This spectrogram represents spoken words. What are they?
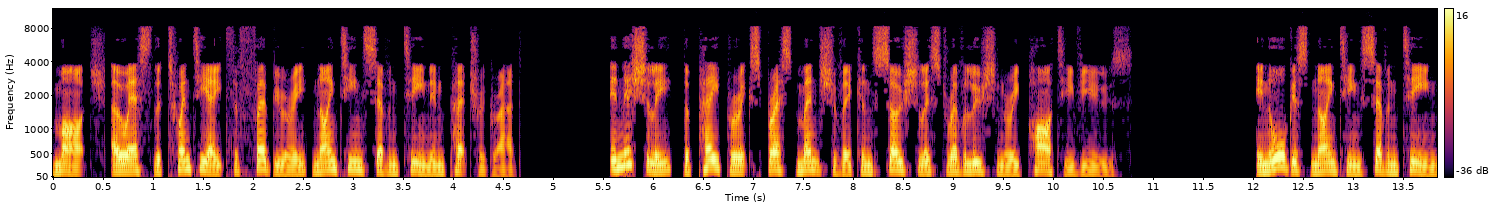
March OS 28 February 1917 in Petrograd. Initially, the paper expressed Menshevik and Socialist Revolutionary Party views. In August 1917,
